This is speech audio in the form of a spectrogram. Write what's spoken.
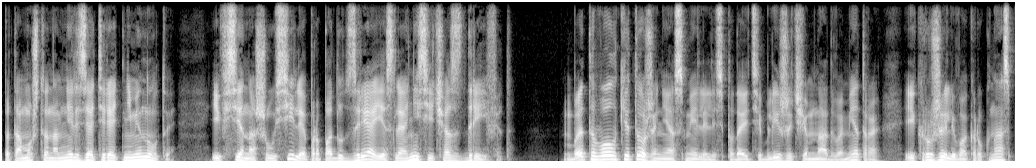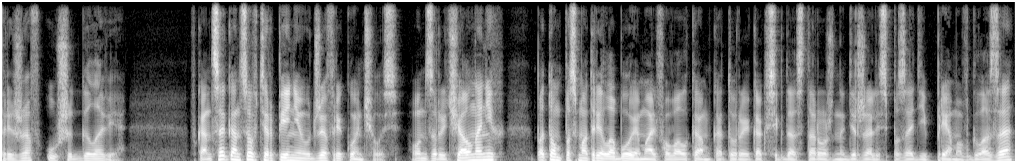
потому что нам нельзя терять ни минуты, и все наши усилия пропадут зря, если они сейчас сдрейфят. Бета-волки тоже не осмелились подойти ближе, чем на два метра, и кружили вокруг нас, прижав уши к голове. В конце концов терпение у Джеффри кончилось. Он зарычал на них, потом посмотрел обоим альфа-волкам, которые, как всегда, осторожно держались позади, прямо в глаза,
